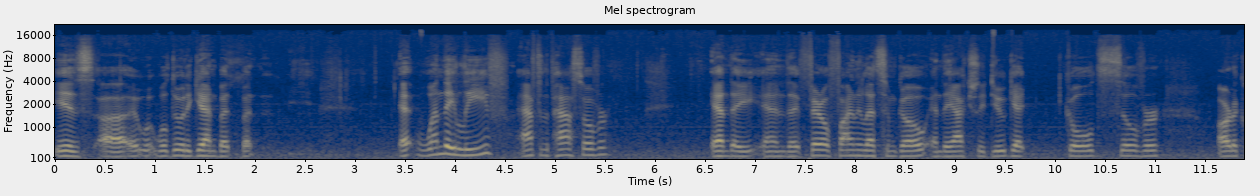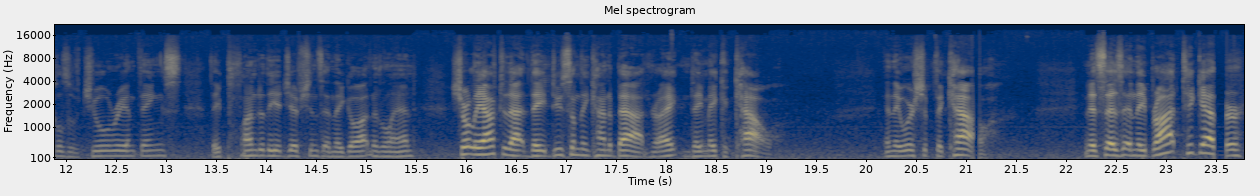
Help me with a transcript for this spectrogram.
is uh, we'll do it again, but but at, when they leave after the Passover, and they and the Pharaoh finally lets them go, and they actually do get gold, silver, articles of jewelry and things. They plunder the Egyptians and they go out into the land. Shortly after that, they do something kind of bad, right? They make a cow, and they worship the cow. And it says, and they brought together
